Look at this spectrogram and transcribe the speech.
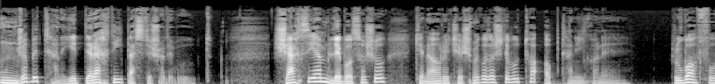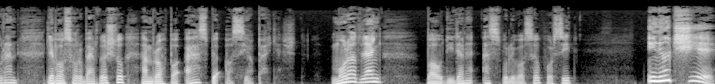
اونجا به تنه درختی بسته شده بود. شخصی هم لباساشو کنار چشمه گذاشته بود تا آبتنی کنه. روبا فورا لباسا رو برداشت و همراه با اسب به آسیا برگشت. مراد لنگ با دیدن اسب و لباسا پرسید اینا چیه؟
